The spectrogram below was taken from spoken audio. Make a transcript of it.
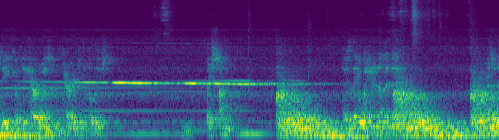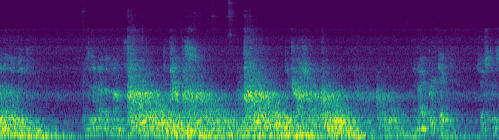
Speak of the heroism and courage of the police. They're silent. As they wait another day, or is it another week, or is it another month, to pounce, to trash. And I predict, just as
